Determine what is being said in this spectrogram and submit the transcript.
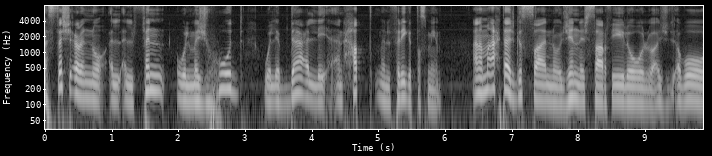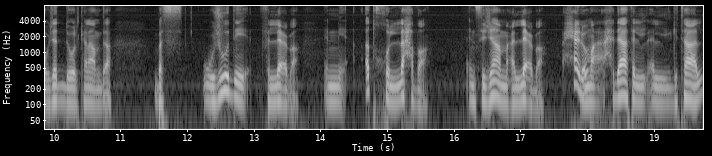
أستشعر إنه ال- الفن والمجهود والإبداع اللي انحط من فريق التصميم. أنا ما أحتاج قصة إنه جن إيش صار فيه له أبوه وجده والكلام ده. بس وجودي في اللعبة إني أدخل لحظة انسجام مع اللعبة حلو. ومع أحداث ال- القتال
